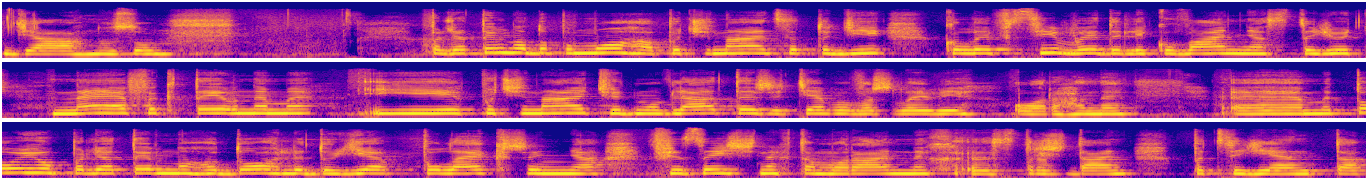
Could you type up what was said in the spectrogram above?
діагнозу. Паліативна допомога починається тоді, коли всі види лікування стають неефективними і починають відмовляти життєво важливі органи. Е, Метою паліативного догляду є полегшення фізичних та моральних е, страждань пацієнта.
